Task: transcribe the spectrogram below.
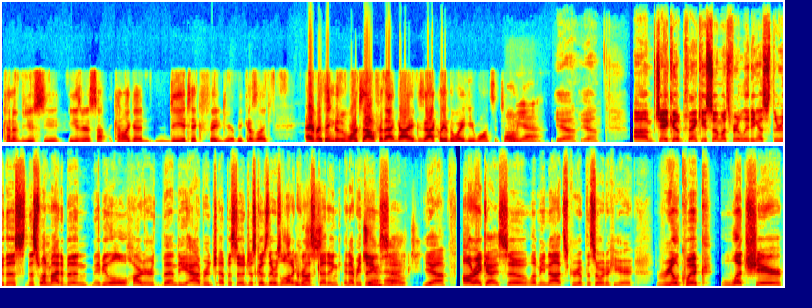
kind of view Caesar as kind of like a deitic figure because like everything just works out for that guy exactly the way he wants it to. Oh yeah. Yeah, yeah. Um, Jacob, thank you so much for leading us through this. This one might have been maybe a little harder than the average episode just because there was a lot of cross cutting and everything. So, jam-packed. yeah. All right, guys. So, let me not screw up this order here. Real quick, let's share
